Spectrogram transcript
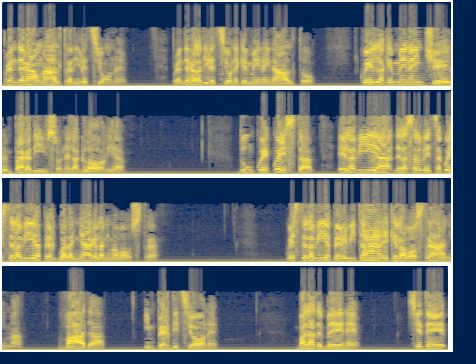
prenderà un'altra direzione, prenderà la direzione che mena in alto, quella che mena in cielo, in paradiso, nella gloria. Dunque questa è la via della salvezza, questa è la via per guadagnare l'anima vostra. Questa è la via per evitare che la vostra anima vada in perdizione. Badate bene, siete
